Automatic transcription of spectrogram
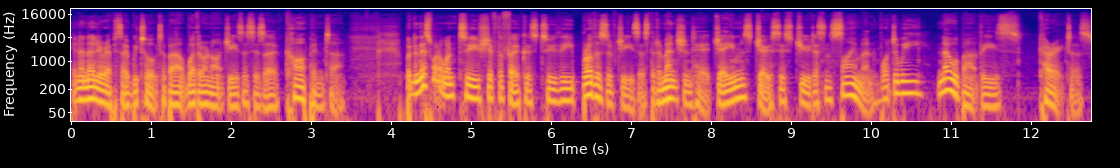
in an earlier episode, we talked about whether or not Jesus is a carpenter. But in this one, I want to shift the focus to the brothers of Jesus that are mentioned here James, Joseph, Judas, and Simon. What do we know about these characters?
